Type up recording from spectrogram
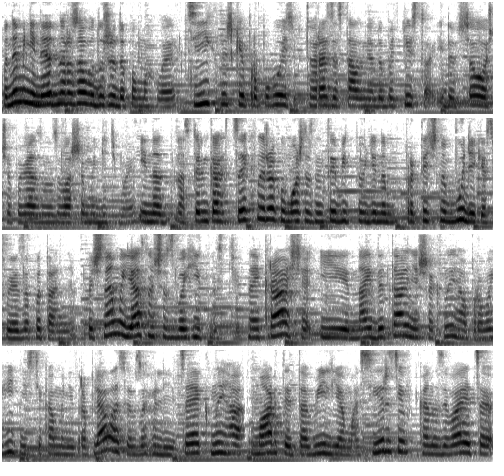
Вони мені неодноразово дуже допомогли. Ці книжки пропагують тверезе ставлення до батьківства і до всього, що пов'язано з вашими дітьми. І на, на сторінках цих книжок ви можете знайти відповіді на практично будь-яке своє запитання. Почнемо ясно, що з вагітності. Найкраща і найдетальніша книга про вагітність, яка мені траплялася взагалі, це книга Марти та Вільяма Сірзів, яка називається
